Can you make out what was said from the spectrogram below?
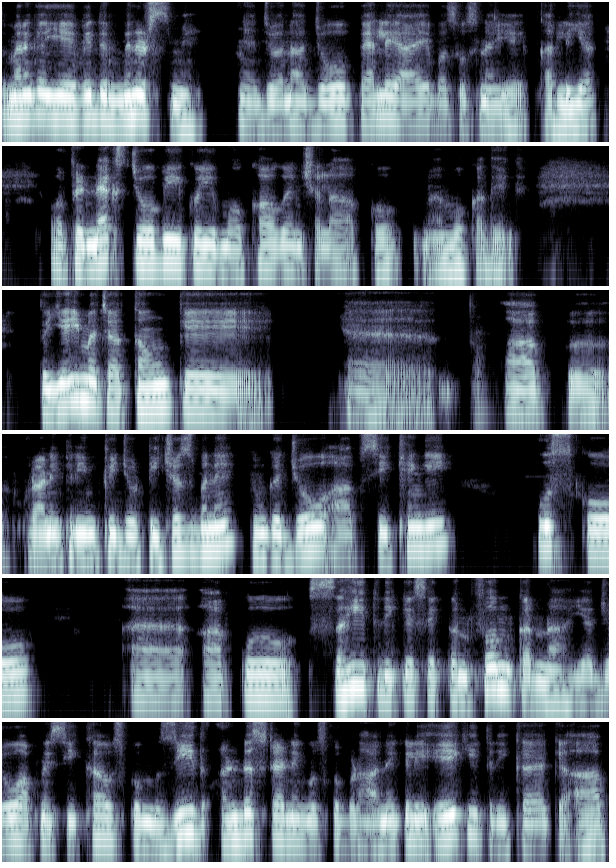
तो मैंने कहा, ये विद इन मिनट्स में जो है ना, जो पहले आए, बस उसने ये कर लिया। और फिर नेक्स्ट जो भी कोई मौका होगा इनशाला आपको मौका देंगे। तो यही मैं चाहता हूँ कि आप कुरान करीम की जो टीचर्स बने, क्योंकि जो आप सीखेंगी, उसको आपको सही तरीके से कंफर्म करना या जो आपने सीखा, उसको मज़ीद अंडरस्टैंडिंग उसको बढ़ाने के लिए एक ही तरीका है कि आप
